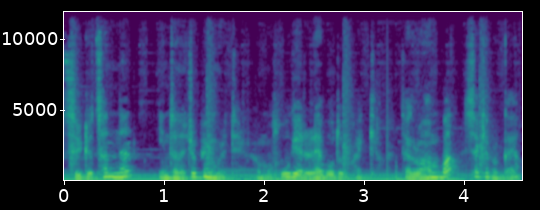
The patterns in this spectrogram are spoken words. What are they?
즐겨 찾는 인터넷 쇼핑몰들 한번 소개를 해보도록 할게요. 자 그럼 한번 시작해볼까요?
